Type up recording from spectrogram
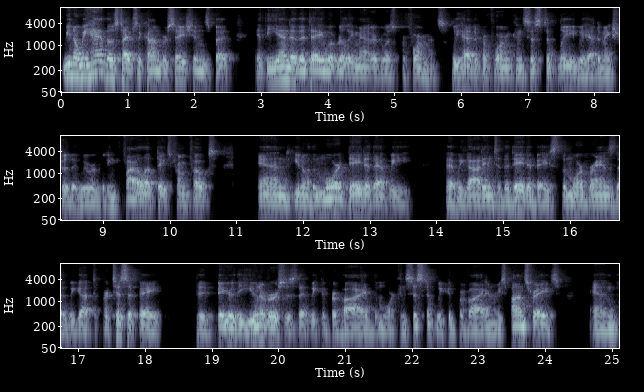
You know, we had those types of conversations, but at the end of the day, what really mattered was performance. We had to perform consistently. We had to make sure that we were getting file updates from folks and you know the more data that we that we got into the database the more brands that we got to participate the bigger the universes that we could provide the more consistent we could provide in response rates and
